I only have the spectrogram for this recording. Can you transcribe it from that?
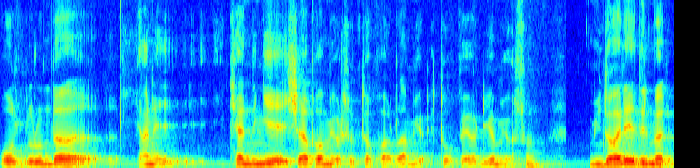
o durumda yani kendini şey yapamıyorsun, toparlamıyor, toparlayamıyorsun. Müdahale edilmedim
